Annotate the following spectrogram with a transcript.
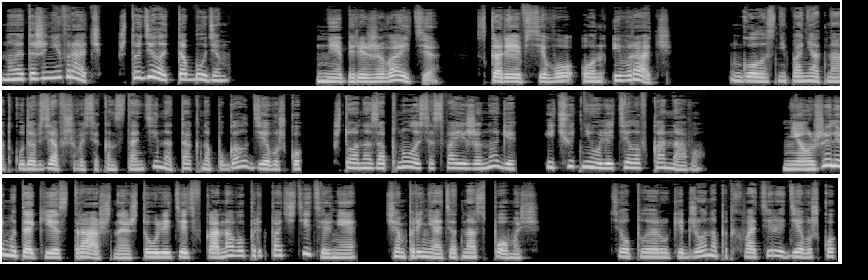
но это же не врач. Что делать-то будем?» «Не переживайте. Скорее всего, он и врач». Голос непонятно откуда взявшегося Константина так напугал девушку, что она запнулась о свои же ноги и чуть не улетела в канаву. «Неужели мы такие страшные, что улететь в канаву предпочтительнее, чем принять от нас помощь?» Теплые руки Джона подхватили девушку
